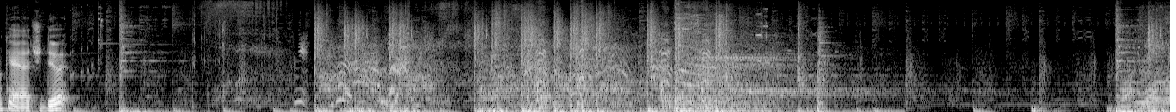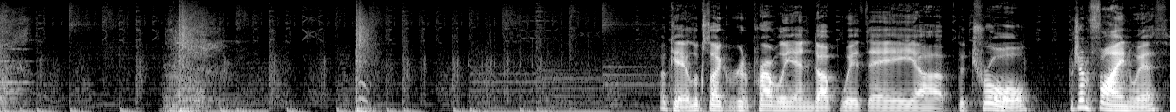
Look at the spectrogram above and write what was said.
Okay, that should do it. Okay, it looks like we're going to probably end up with a uh, the troll, which I'm fine with.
